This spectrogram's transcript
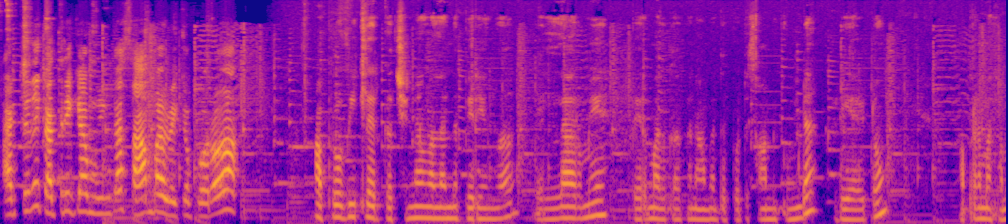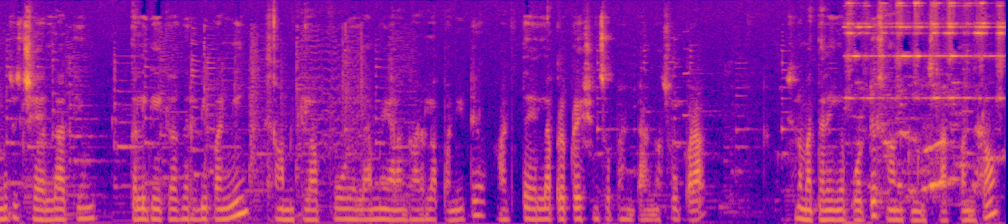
அடுத்தது கத்திரிக்காய் முருங்கக்காய் சாம்பார் வைக்க போறோம். அப்புறம் வீட்டில் இருக்க சின்னவங்கலேருந்து பெரியவங்க எல்லாருமே பெருமாளுக்காக நாமத்தை போட்டு சாமி கும்பிட ரெடி ஆகிட்டோம் அப்புறம் நம்ம சமைச்சு வச்ச எல்லாத்தையும் தலிகைக்காக ரெடி பண்ணி சாமிக்கெல்லாம் பூ எல்லாமே அலங்காரம்லாம் பண்ணிவிட்டு அடுத்த எல்லா ப்ரிப்ரேஷன்ஸும் பண்ணிட்டாங்க. சூப்பராக ஸோ நம்ம தலிகை போட்டு சாமி கும்பிட ஸ்டார்ட் பண்ணிட்டோம்.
